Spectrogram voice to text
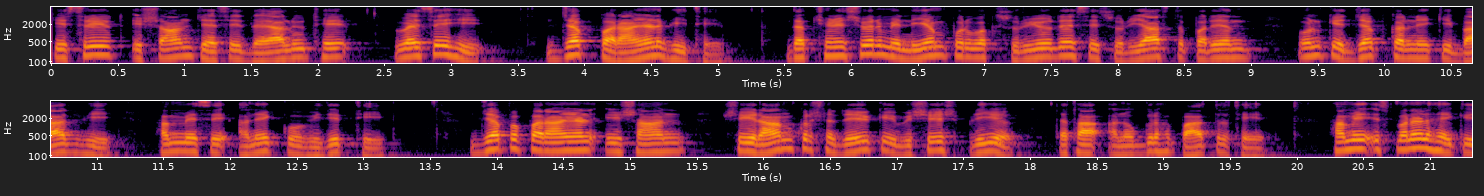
कि श्रीयुक्त ईशान जैसे दयालु थे, वैसे ही जब परायण भी थे। दक्षिणेश्वर में नियम पूर्वक सूर्योदय से सूर्यास्त पर्यंत उनके जप करने की बात भी हम में से अनेक को विदित थी। जप परायण ईशान श्री रामकृष्ण देव के विशेष प्रिय तथा अनुग्रह पात्र थे। हमें स्मरण है कि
